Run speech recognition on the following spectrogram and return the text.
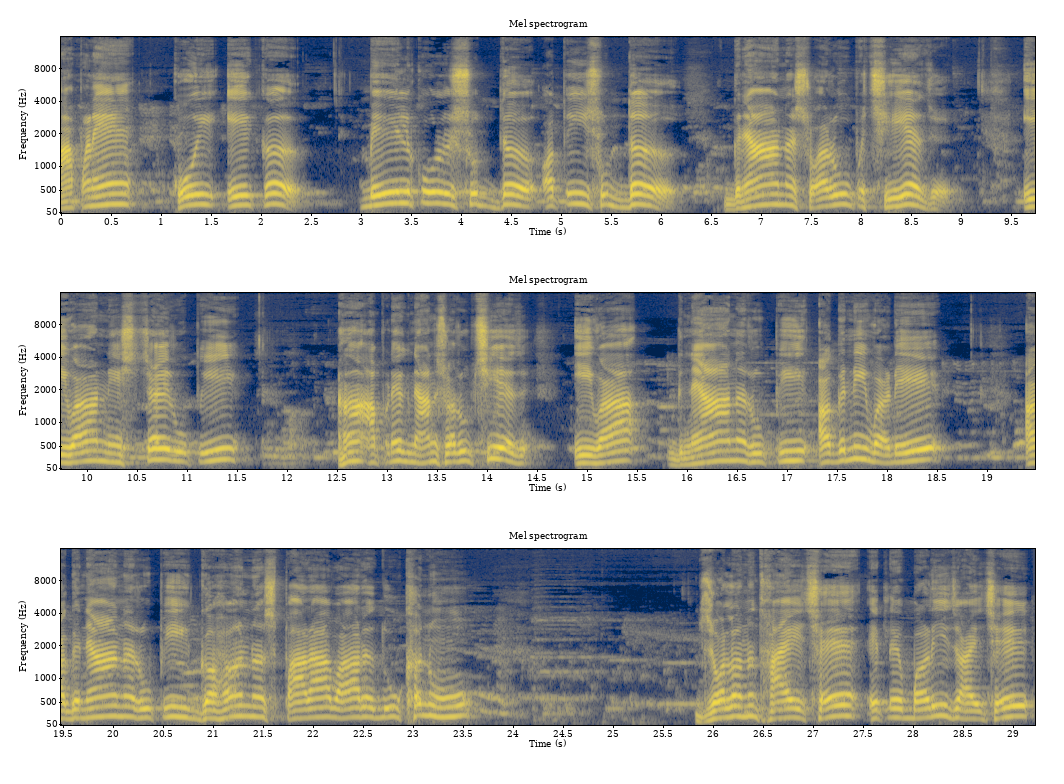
આપણે કોઈ એક બિલકુલ શુદ્ધ, અતિ શુદ્ધ જ્ઞાન સ્વરૂપ છીએ જ. એવા નિશ્ચયરૂપી હા, આપણે જ્ઞાન સ્વરૂપ છીએ જ. એવા જ્ઞાનરૂપી અગ્નિ વડે અજ્ઞાનરૂપી ગહન સ્પારાવાર દુઃખનું જ્વલન થાય છે એટલે બળી જાય છે,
